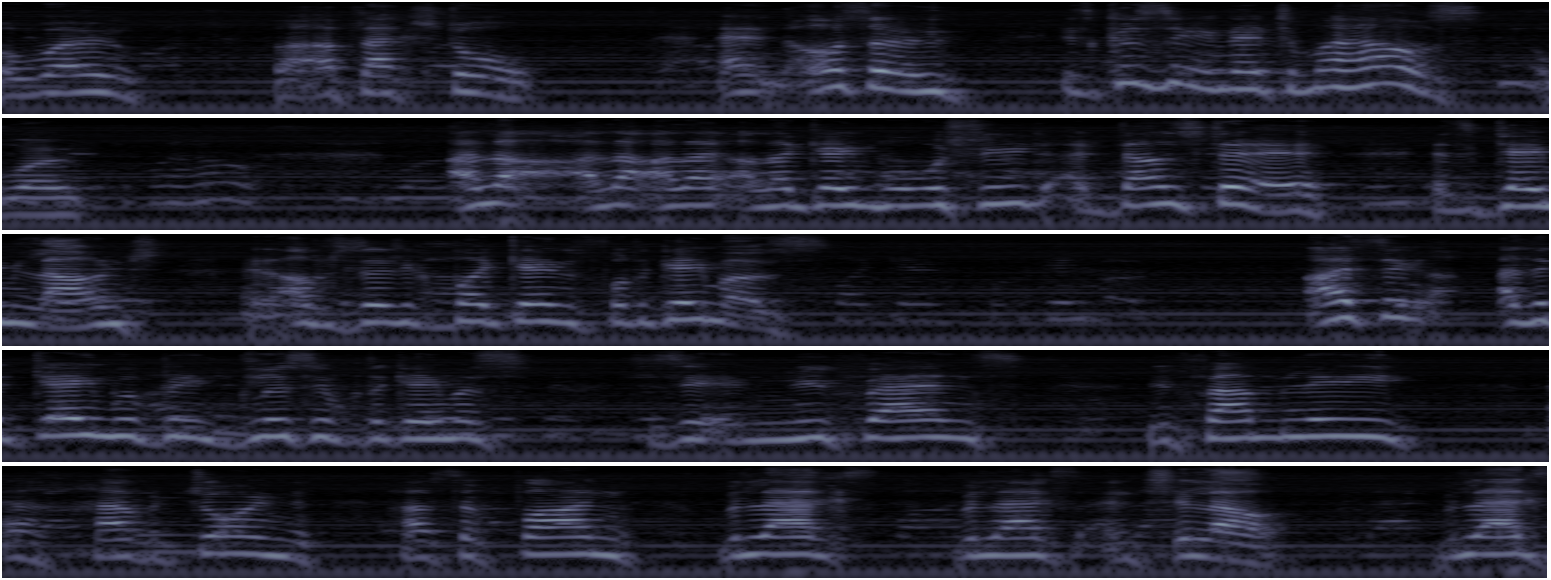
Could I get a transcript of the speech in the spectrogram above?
away for a black store. And also, it's good sitting there to my house. Away. I like, I like, I like, I like Game Wall Street, and downstairs is a game lounge, and upstairs you can buy games for the gamers. I think a game would be inclusive for the gamers new friends, new family, and have a join, have some fun, relax, relax and chill out. Relax,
